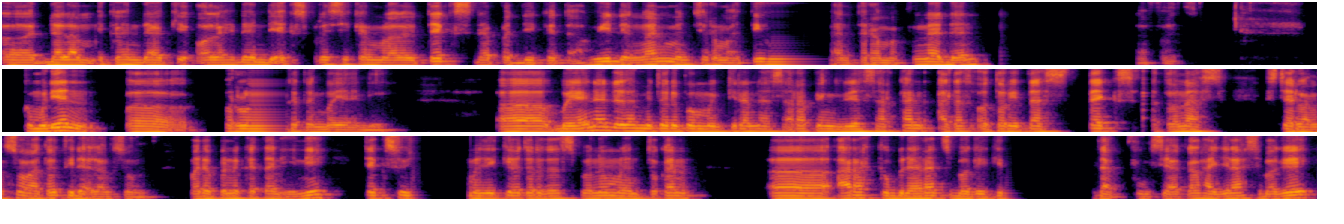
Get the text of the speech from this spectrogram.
uh, dalam dikehendaki oleh dan diekspresikan melalui teks dapat diketahui dengan mencermati antara makna dan Kemudian uh, perlu kata bayani. Uh, bayani adalah metode pemikiran khas Arab yang didasarkan atas otoritas teks atau nas secara langsung atau tidak langsung. Pada pendekatan ini, teks memiliki otoritas penuh menentukan uh, arah kebenaran sebagai kitab. Fungsi akal hanyalah sebagai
